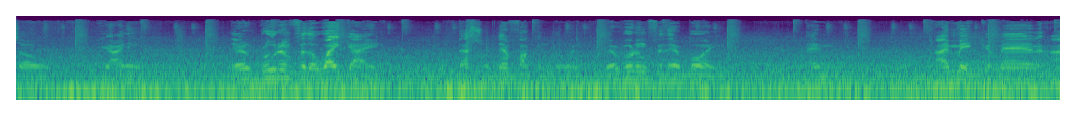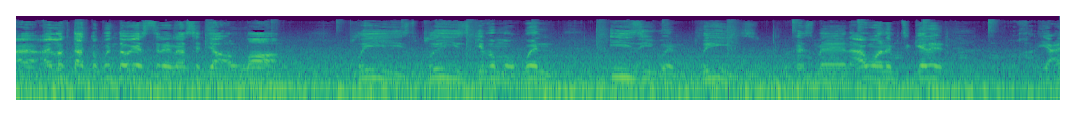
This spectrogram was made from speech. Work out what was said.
So, yeah, I mean, they're rooting for the white guy. That's what they're fucking doing. They're rooting for their boy. And I make it, man. I, I looked out the window yesterday and I said, Ya Allah please, please give him a win, easy win, please, because man, I want him to get it. Yeah, I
